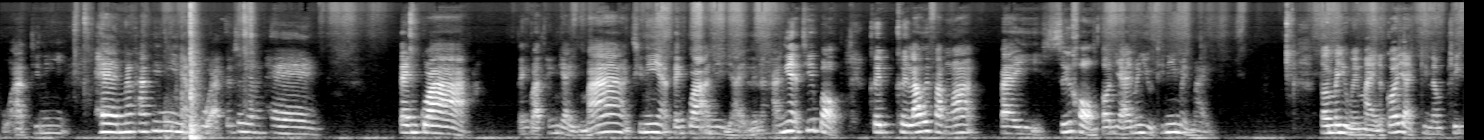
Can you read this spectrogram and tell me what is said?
ปูอัดที่นี่ แพงนะคะที่นี่เนี่ยปูอัดก็จะยังแพง แตงกวา แตงกวาแท่งใหญ่มากที่นี่แตงกวาอันใหญ่ๆเลยนะคะ เนี่ยที่บอกเคยเคยเล่าให้ฟังว่าไปซื้อของตอนย้ายมาอยู่ที่นี่ใหม่ ๆ ตอนมาอยู่ใหม่ ๆ แล้วก็อยากกินน้ำพริก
